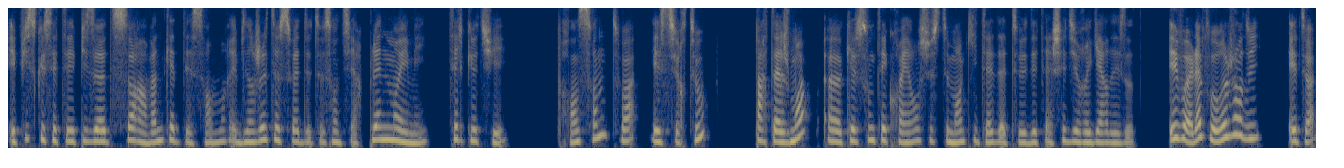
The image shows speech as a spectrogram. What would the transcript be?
Et puisque cet épisode sort un 24 décembre, eh bien je te souhaite de te sentir pleinement aimé, tel que tu es. Prends soin de toi et surtout, partage-moi euh, quelles sont tes croyances justement qui t'aident à te détacher du regard des autres. Et voilà pour aujourd'hui. Et toi,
